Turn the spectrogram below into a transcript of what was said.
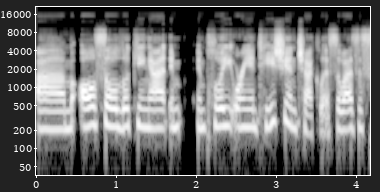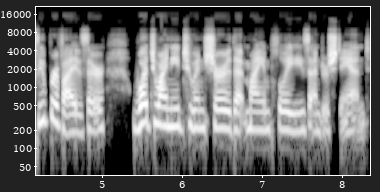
Um, also looking at em- employee orientation checklists so as a supervisor what do i need to ensure that my employees understand?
